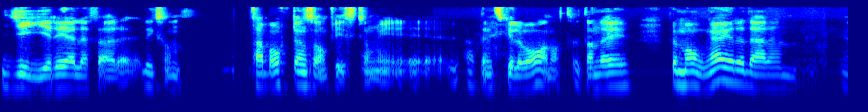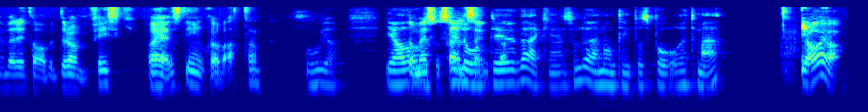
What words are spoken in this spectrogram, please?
girig eller för liksom ta bort en sån fisk som i, att det inte skulle vara något. Utan det är, för många är det där en, en veritabel drömfisk och helst insjövatten. Oh ja, ja De är så det låter ju verkligen som det är någonting på spåret med. Ja, ja,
